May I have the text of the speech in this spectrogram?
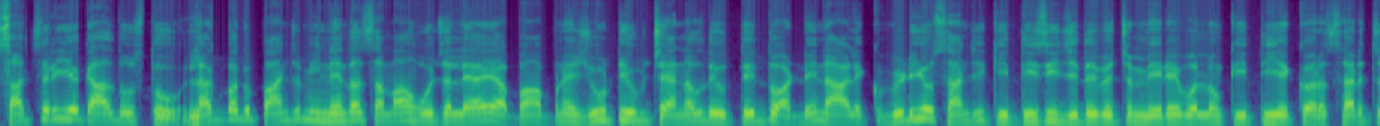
ਸਤਿ ਸ੍ਰੀ ਅਕਾਲ ਦੋਸਤੋ। ਲਗਭਗ 5 ਮਹੀਨੇ ਦਾ ਸਮਾਂ ਹੋ ਚੱਲਿਆ ਹੈ। ਆਪਾਂ ਆਪਣੇ YouTube ਚੈਨਲ ਦੇ ਉੱਤੇ ਤੁਹਾਡੇ ਨਾਲ ਇੱਕ ਵੀਡੀਓ ਸਾਂਝੀ ਕੀਤੀ ਸੀ, ਜਿਹਦੇ ਵਿੱਚ ਮੇਰੇ ਵੱਲੋਂ ਕੀਤੀ ਇੱਕ ਰਿਸਰਚ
